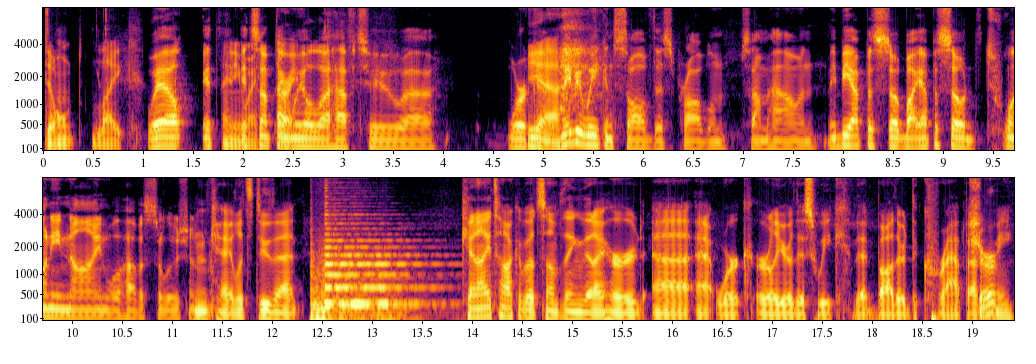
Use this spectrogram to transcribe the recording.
don't like. Well, it's Anyway. it's something right. we'll uh, have to uh, work. Yeah. Yeah, maybe we can solve this problem somehow, and maybe episode by episode twenty nine we'll have a solution. Okay, let's do that. Can I talk about something that I heard uh, at work earlier this week that bothered the crap out Sure. of me?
